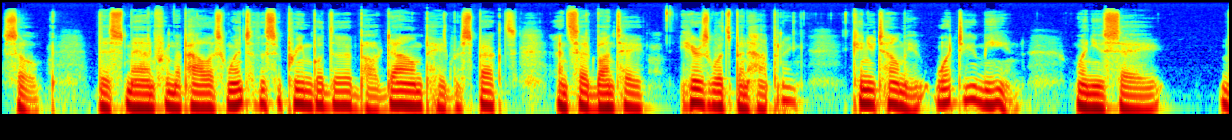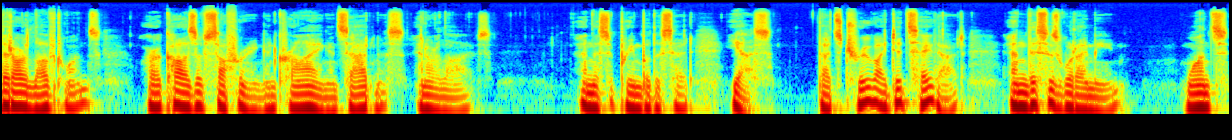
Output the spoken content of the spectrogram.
So, this man from the palace went to the Supreme Buddha, bowed down, paid respects, and said, Bhante, here's what's been happening. Can you tell me, what do you mean when you say that our loved ones are a cause of suffering and crying and sadness in our lives? And the Supreme Buddha said, Yes, that's true. I did say that. And this is what I mean. Once,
